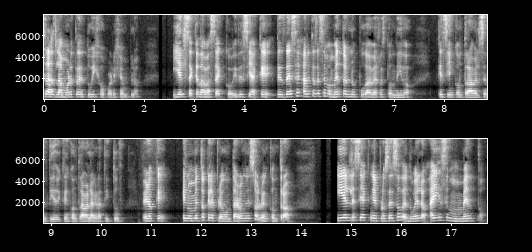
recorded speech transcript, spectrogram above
tras la muerte de tu hijo, por ejemplo? Y él se quedaba seco y decía que desde ese, antes de ese momento no pudo haber respondido que sí encontraba el sentido y que encontraba la gratitud, pero que el momento que le preguntaron eso lo encontró. Y él decía que en el proceso del duelo hay ese momento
